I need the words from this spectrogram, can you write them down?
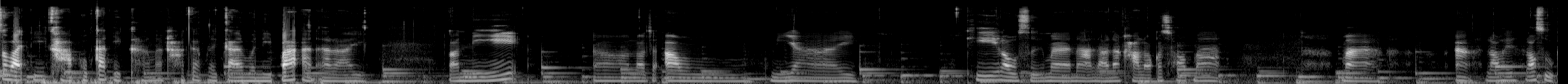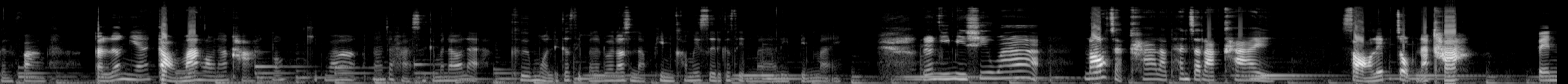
สวัสดีค่ะ พบกันอีกครั้งนะคะ กับรายการวันนี้ป้าอ่านอะไร ตอนนี้เราจะเอานิยาย ที่เราซื้อมานานแล้วนะคะ เราก็ชอบมาก มาอะเราให้เราสู่กันฟัง แต่เรื่องนี้เก่ามากแล้วนะคะก็คิดว่าน่าจะหาซื้อกันมาแล้วแหละ คือหมดลิขสิทธิ์ไปแล้วด้วยแล้วสนักพิมพ์เขาไม่ซื้อลิขสิทธิ์มารีพิมพ์ใหม่ เรื่องนี้มีชื่อว่านอกจากข้าแล้วท่านจะรักใคร สองเล่มจบนะคะ เป็น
